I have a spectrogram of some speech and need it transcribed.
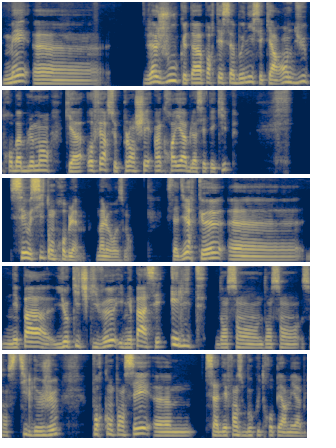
Mais euh, l'ajout que tu as apporté Sabonis et qui a rendu probablement, qui a offert ce plancher incroyable à cette équipe, c'est aussi ton problème, malheureusement. C'est-à-dire que euh, n'est pas Jokic qui veut, il n'est pas assez élite dans son dans son, son style de jeu pour compenser euh, sa défense beaucoup trop perméable.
